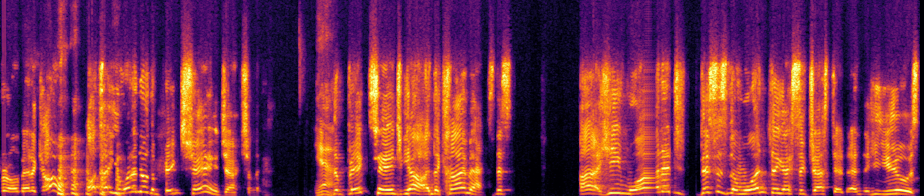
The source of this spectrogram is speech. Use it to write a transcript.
for romantic. Oh, I'll tell you, you want to know the big change, actually. Yeah. the big change, yeah, and the climax. This, uh, he wanted. This is the one thing I suggested, and he used.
